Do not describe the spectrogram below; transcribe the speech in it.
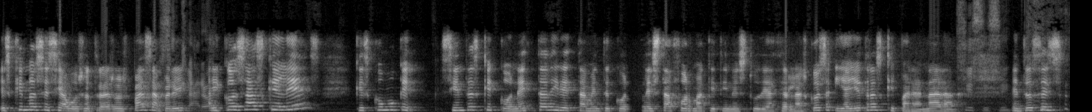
Es que no sé si a vosotras os pasa, pero hay, claro. hay cosas que lees que es como que sientes que conecta directamente con esta forma que tienes tú de hacer las cosas y hay otras que para nada. Sí, sí, sí. Entonces,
